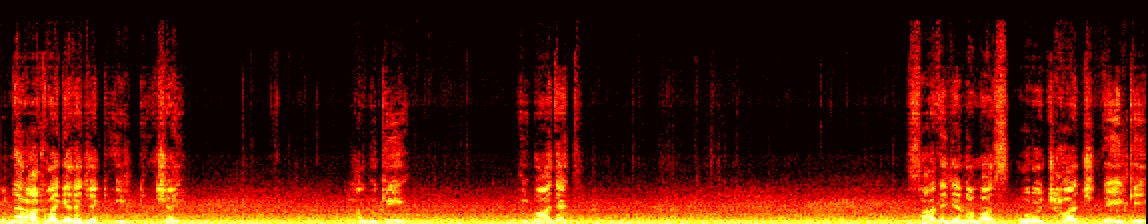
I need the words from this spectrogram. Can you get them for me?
bunlar akla gelecek ilk şey. Halbuki ibadet sadece namaz, oruç, hac değil ki.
